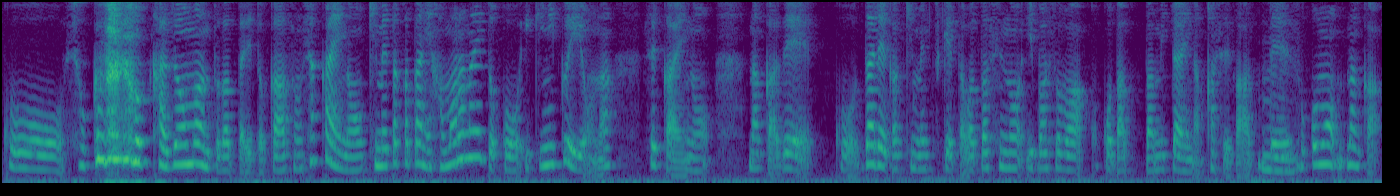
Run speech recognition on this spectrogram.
こう職場の過剰マウントだったりとかその社会の決めた方にはまらないとこう生きにくいような世界の中でこう誰が決めつけた私の居場所はここだったみたいな歌詞があって、うんそこもなんか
